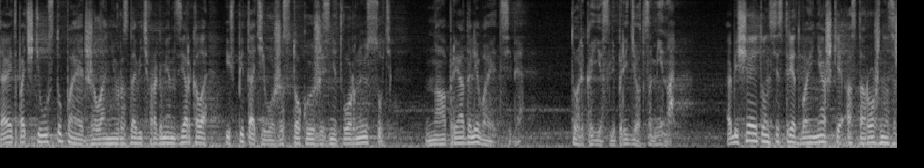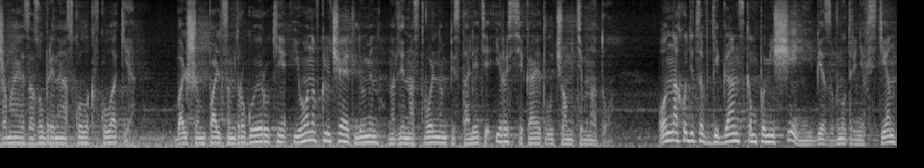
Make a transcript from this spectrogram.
Тайт почти уступает желанию раздавить фрагмент зеркала и впитать его жестокую жизнетворную суть, но преодолевает себя. Только если придется, Мина. Обещает он сестре-двойняшке, осторожно сжимая зазубренный осколок в кулаке. Большим пальцем другой руки Иона включает люмин на длинноствольном пистолете и рассекает лучом темноту. Он находится в гигантском помещении без внутренних стен,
